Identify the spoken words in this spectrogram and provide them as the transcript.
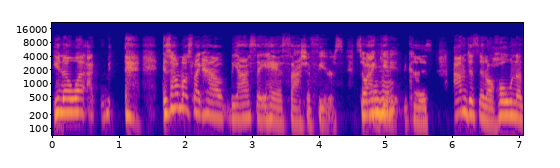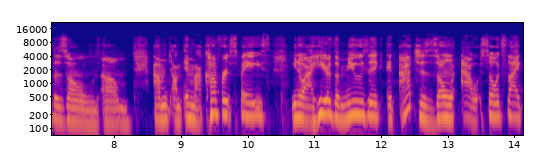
you know what? I, it's almost like how Beyonce has Sasha Fierce. So I mm-hmm. get it because I'm just in a whole nother zone. Um, I'm I'm in my comfort space. You know, I hear the music and I just zone out. So it's like,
